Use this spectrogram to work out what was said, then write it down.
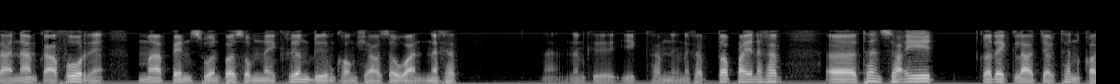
ตาน้ำกาฟูรเนี่ยมาเป็นส่วนผสมในเครื่องดื่มของชาวสวรรค์นะครับนั่นคืออีกคำหนึ่งนะครับ ต่อไปนะครับท่านซาอิดก็ได้กล่าวจากท่านกอ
